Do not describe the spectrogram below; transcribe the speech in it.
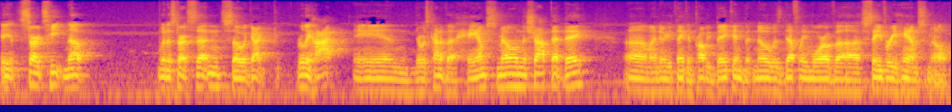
it starts heating up when it starts setting, so it got really hot and there was kind of a ham smell in the shop that day. Um, I know you're thinking probably bacon, but no, it was definitely more of a savory ham smell.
